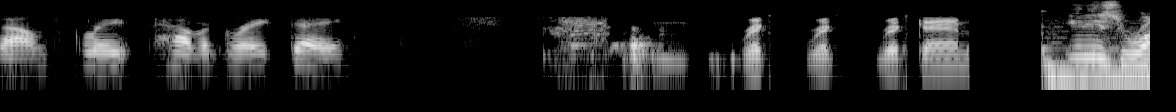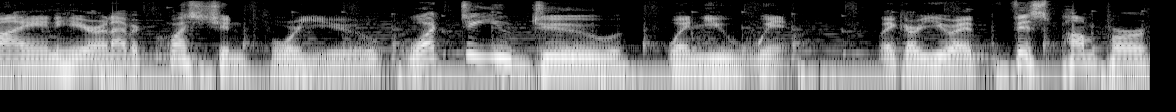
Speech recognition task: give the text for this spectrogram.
sounds great. Have a great day. Rick, Rick, Rick, and It is Ryan here, and I have a question for you. What do you do when you win? Like, are you a fist pumper?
